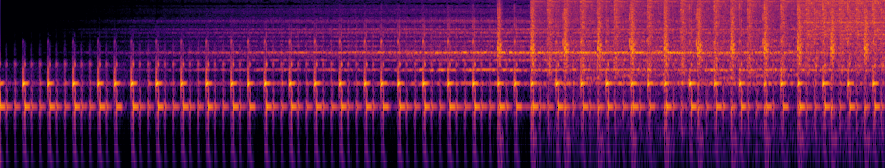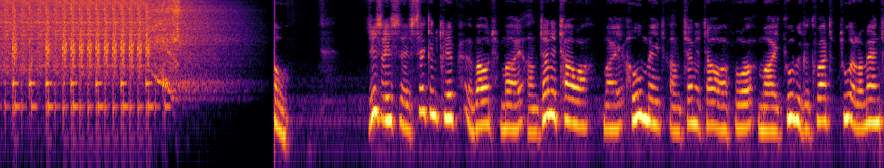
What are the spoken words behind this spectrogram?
Oh, this is a second clip about my antenna tower, my homemade antenna tower for my cubical quad 2 element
